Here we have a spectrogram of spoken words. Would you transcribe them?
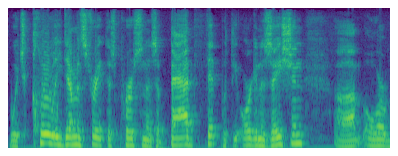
which clearly demonstrate this person as a bad fit with the organization um, or,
